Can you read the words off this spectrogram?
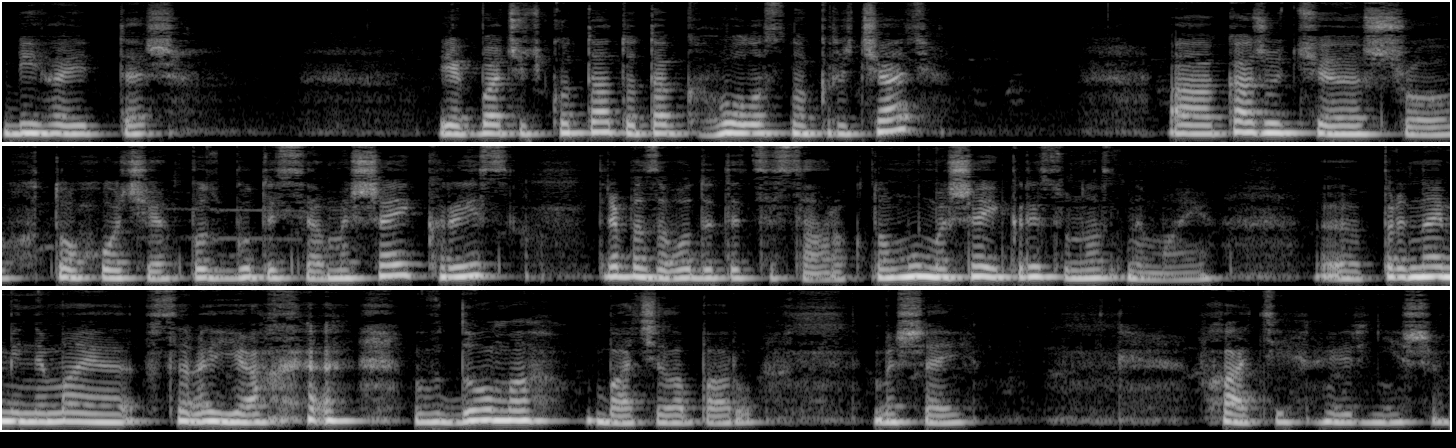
бігають теж. Як бачать кота, то так голосно кричать. А кажуть, е, що хто хоче позбутися мишей, крис, треба заводити цесарок. Тому мишей і крис у нас немає. Е, Принаймні немає в сараях. Вдома бачила пару мишей. В хаті, вірніше.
